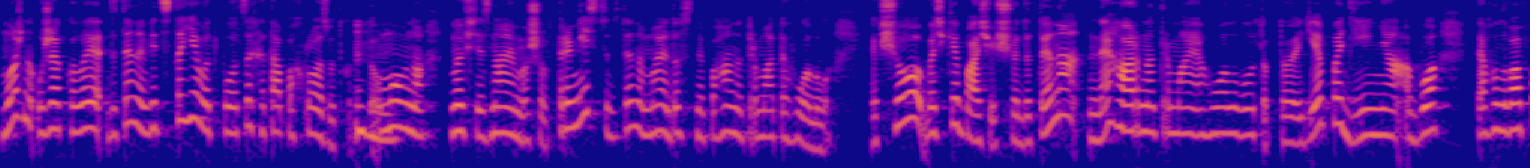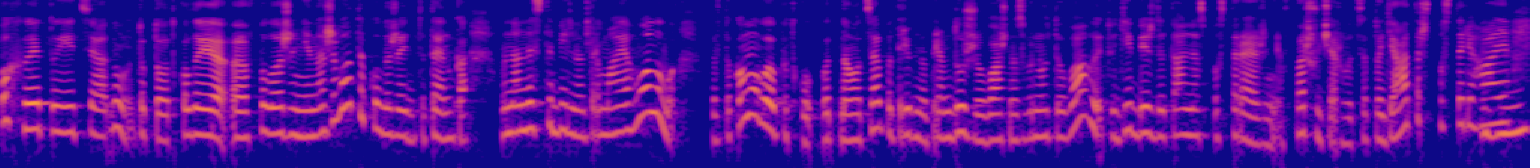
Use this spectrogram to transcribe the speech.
можна уже коли дитина відстає от по цих етапах розвитку. Тобто, умовно, ми всі знаємо, що в три місяці дитина має досить непогано тримати голову. Якщо батьки бачать, що дитина негарно тримає голову, тобто є падіння, або ця голова похитується. Ну тобто, от коли е, в положенні на животику лежить дитинка, вона нестабільно тримає голову, то в такому випадку, от на оце потрібно прям дуже уважно звернути увагу, і тоді більш детальне спостереження. В першу чергу це педіатр спостерігає. Мгм.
